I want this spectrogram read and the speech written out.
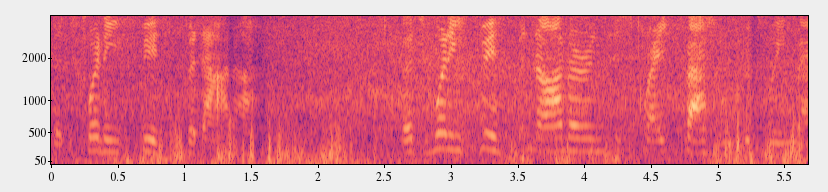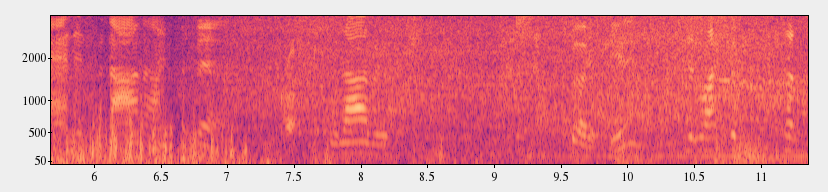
the 25th banana. The 25th banana in this great battle between man and banana. Bananas. Got a few. Is it like a bunch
